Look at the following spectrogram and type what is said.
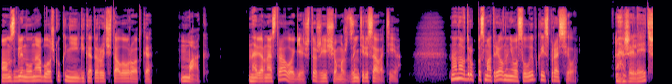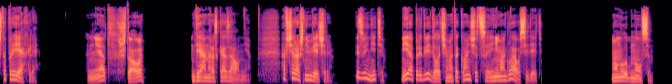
Он взглянул на обложку книги, которую читала уродка. «Маг». Наверное, астрология. Что же еще может заинтересовать ее? Но она вдруг посмотрела на него с улыбкой и спросила. «Жалеете, что приехали?» «Нет, что вы?» Диана рассказала мне. О вчерашнем вечере. Извините, я предвидела, чем это кончится, и не могла усидеть. Он улыбнулся.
